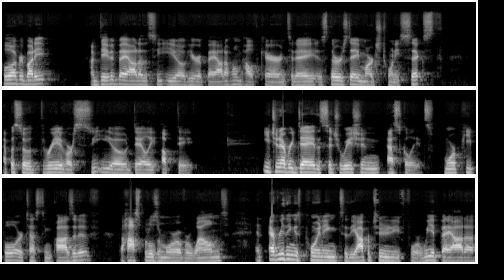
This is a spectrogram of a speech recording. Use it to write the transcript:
Hello, everybody. I'm David Baiada, the CEO here at Bayada Home Healthcare, and today is Thursday, March 26th, episode three of our CEO Daily Update. Each and every day, the situation escalates. More people are testing positive, the hospitals are more overwhelmed, and everything is pointing to the opportunity for we at Bayada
